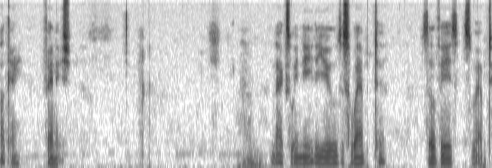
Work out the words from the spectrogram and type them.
okay finish Next we need to use swept surface swept.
